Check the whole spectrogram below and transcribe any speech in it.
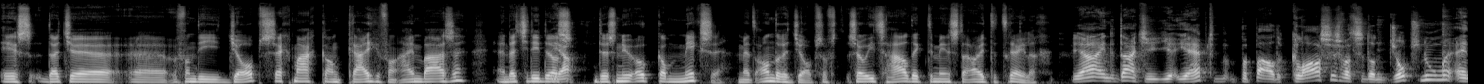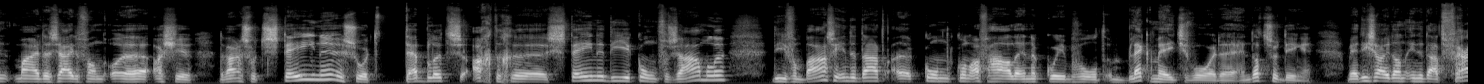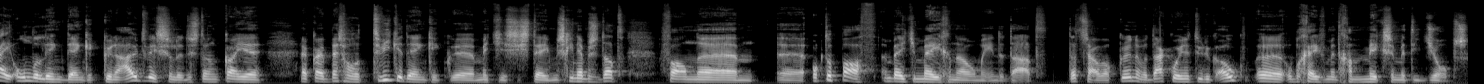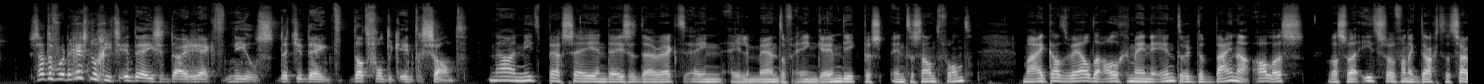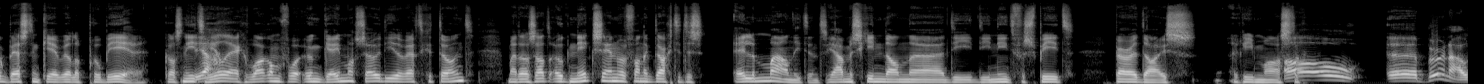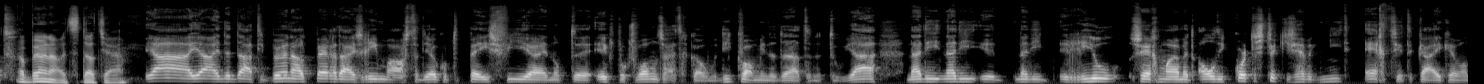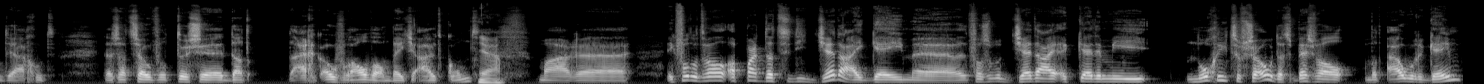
is dat je uh, van die jobs, zeg maar, kan krijgen van eindbazen. En dat je die dus, ja. dus nu ook kan mixen met andere jobs. Of zoiets haalde ik tenminste uit de trailer. Ja, inderdaad. Je, je, je hebt bepaalde classes, wat ze dan jobs noemen. En, maar er zeiden van, uh, als je, er waren een soort stenen, een soort tablets-achtige stenen die je kon verzamelen. Die je van bazen inderdaad uh, kon, kon afhalen. En dan kon je bijvoorbeeld een black mage worden en dat soort dingen. Maar die zou je dan inderdaad vrij onderling, denk ik, kunnen uitwisselen. Dus dan kan je, dan kan je best wel wat tweaken, denk ik, uh, met je systeem. Misschien hebben ze dat van uh, Octopath een beetje meegenomen, inderdaad. Dat zou wel kunnen, want daar kon je natuurlijk ook op een gegeven moment gaan mixen met die jobs. Zat er voor de rest nog iets in deze direct, Niels, dat je denkt, dat vond ik interessant? Nou, niet per se in deze direct één element of één game die ik interessant vond. Maar ik had wel de algemene indruk dat bijna alles was wel iets waarvan ik dacht, dat zou ik best een keer willen proberen. Ik was niet heel erg warm voor een game of zo die er werd getoond. Maar er zat ook niks in waarvan ik dacht, het is helemaal niet interessant. Ja, misschien dan uh, die, die Need for Speed Paradise remaster. Oh, uh, Burnout. Oh, Burnout, dat ja. Ja, ja, inderdaad. Die Burnout Paradise Remaster, die ook op de PS4 en op de Xbox One is uitgekomen, die kwam inderdaad er naartoe. Ja, naar die, naar, die, uh, naar die reel, zeg maar, met al die korte stukjes heb ik niet echt zitten kijken. Want ja, goed, daar zat zoveel tussen dat eigenlijk overal wel een beetje uitkomt. Ja. Maar uh, ik vond het wel apart dat ze die Jedi game, uh, volgens Jedi Academy nog iets of zo. Dat is best wel een wat oudere game.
